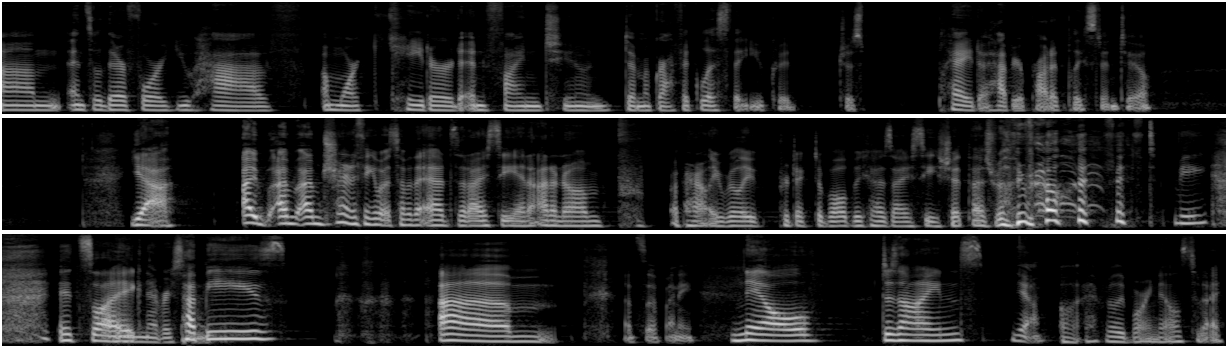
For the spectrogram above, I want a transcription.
um, and so therefore you have a more catered and fine-tuned demographic list that you could just pay to have your product placed into Yeah. I, I'm, I'm trying to think about some of the ads that I see, and I don't know. I'm pr- apparently really predictable because I see shit that's really relevant to me. It's like never puppies, um, that's so funny nail designs. yeah Oh, I have really boring nails today,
